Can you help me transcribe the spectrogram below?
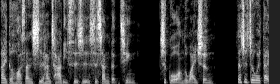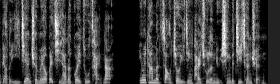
爱德华三世和查理四世是三等亲，是国王的外甥。但是这位代表的意见却没有被其他的贵族采纳，因为他们早就已经排除了女性的继承权。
